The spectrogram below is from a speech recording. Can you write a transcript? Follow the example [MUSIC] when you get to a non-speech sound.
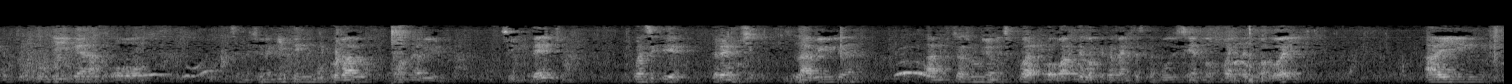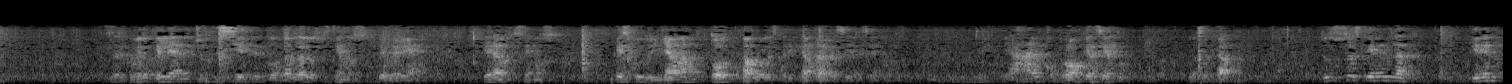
diga o se menciona aquí tienen que probarlo con la Biblia. De hecho, acuérdense que traemos la Biblia a nuestras reuniones para probar que lo que realmente estamos diciendo acuerdo a ella. Hay, les recomiendo que lean Hechos 17, donde habla de los cristianos de Berea, que eran los cristianos que escudriñaban todo lo Pablo les predicaba para ver si era cierto. Ya, comprobó que era cierto, lo aceptaban. Entonces ustedes tienen la, tienen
